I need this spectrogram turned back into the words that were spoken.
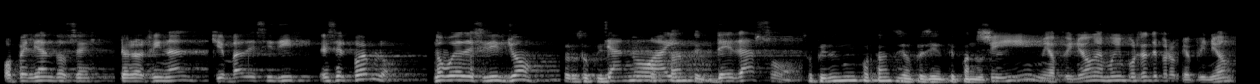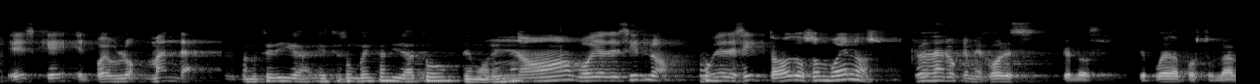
o peleándose, pero al final quien va a decidir es el pueblo. No voy a decidir yo. Pero su opinión ya no hay dedazo. Su opinión es muy importante, señor presidente. Cuando sí, mi opinión es muy importante, pero mi opinión es que el pueblo manda. Pero cuando usted diga, este es un buen candidato de Morena. No, voy a decirlo. Voy a decir, todos son buenos. Claro que mejores que los que pueda postular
